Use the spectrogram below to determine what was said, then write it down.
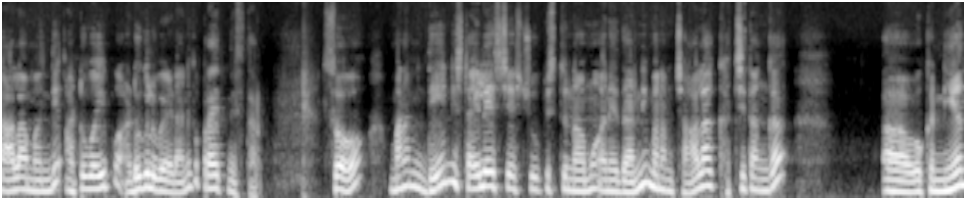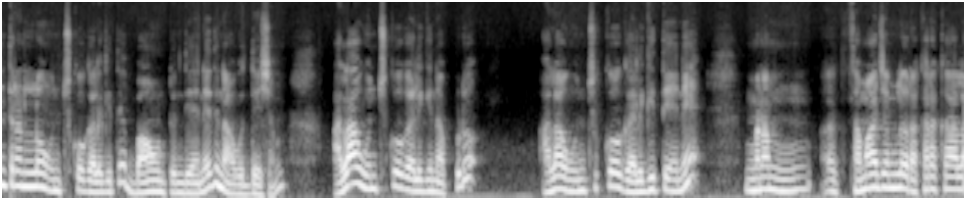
చాలామంది అటువైపు అడుగులు వేయడానికి ప్రయత్నిస్తారు. సో మనం దేన్ని స్టైలైజ్ చేసి చూపిస్తున్నాము అనే దాన్ని మనం చాలా ఖచ్చితంగా ఒక నియంత్రణలో ఉంచుకోగలిగితే బాగుంటుంది అనేది నా ఉద్దేశం. అలా ఉంచుకోగలిగినప్పుడు అలా ఉంచుకోగలిగితేనే మనం సమాజంలో రకరకాల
